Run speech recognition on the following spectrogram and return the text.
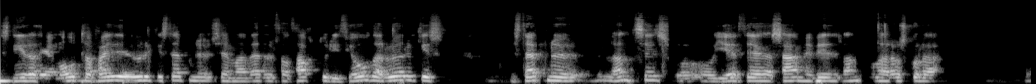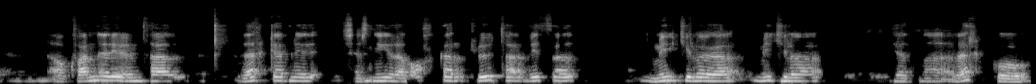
snýra því að móta fæði öryggistefnu sem að verður þá þáttur í þjóðar öryggistefnu landsins og, og ég hef þegar sami við landbúnar áskóla á Kvanneri um það verkefni sem snýra okkar hluta við það mikilvæga, mikilvæga hérna, verk og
